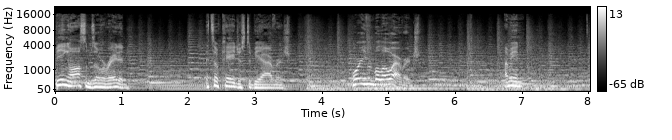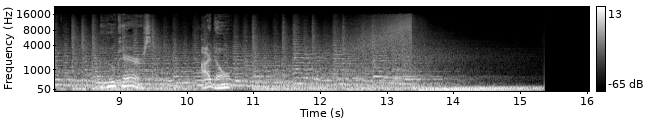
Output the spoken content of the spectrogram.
being awesome is overrated. It's okay just to be average, or even below average. I mean, who cares? I don't.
